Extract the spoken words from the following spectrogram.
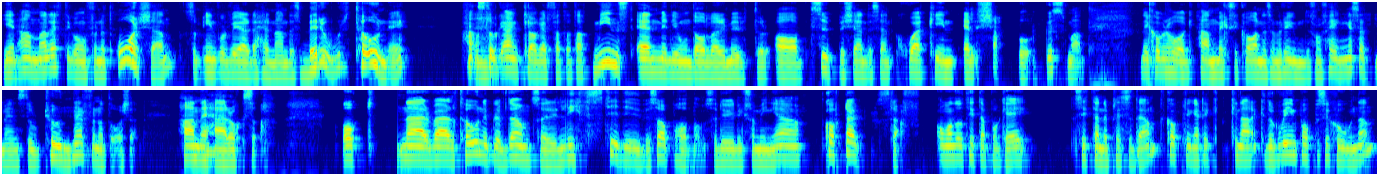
i en annan rättegång för något år sedan som involverade Hernandez bror Tony, han mm. stod anklagad för att ha tagit minst en miljon dollar i mutor av superkändisen Joaquin El Chapo Guzman. Ni kommer ihåg han mexikanen som rymde från fängelset med en stor tunnel för något år sedan. Han är här också. Och när väl Tony blev dömd så är det livstid i USA på honom, så det är ju liksom inga korta straff. Om man då tittar på, okej, okay, sittande president, kopplingar till knark. Då går vi in på oppositionen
